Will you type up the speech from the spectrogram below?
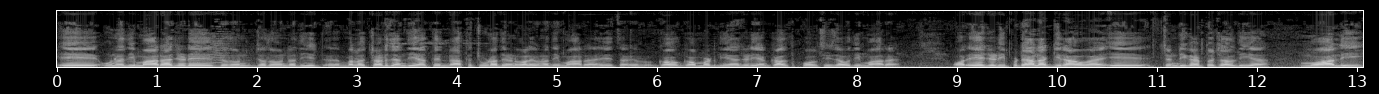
ਇਹ ਉਹਨਾਂ ਦੀ ਮਾਰ ਹੈ ਜਿਹੜੇ ਜਦੋਂ ਜਦੋਂ ਨਦੀ, ਮਤਲਬ ਚੜ ਜਾਂਦੀ ਆ ਤੇ ਨੱਥ ਚੂੜਾ ਦੇਣ ਵਾਲੇ ਉਹਨਾਂ ਦੀ ਮਾਰ ਹੈ। ਇਹ ਗਵਰਨਮੈਂਟ ਦੀਆਂ ਜਿਹੜੀਆਂ ਗਲਤ ਪਾਲਿਸੀਜ਼ ਆ, ਉਹਦੀ ਮਾਰ ਹੈ। ਔਰ ਇਹ ਜਿਹੜੀ ਪਟਿਆਲਾ ਕੀ ਰਾਓ ਹੈ, ਇਹ ਚੰਡੀਗੜ੍ਹ ਤੋਂ ਚੱਲਦੀ ਆ ਮੋਹਾਲੀ,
